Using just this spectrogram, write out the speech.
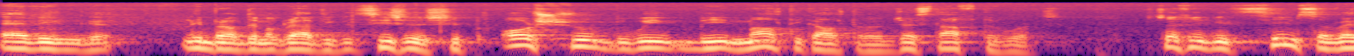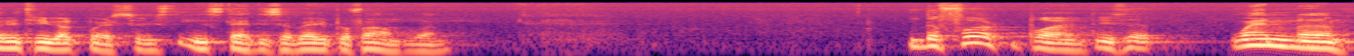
having liberal democratic citizenship, or should we be multicultural just afterwards? So I think it seems a very trivial question, instead, it's a very profound one. The fourth point is that when, uh,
